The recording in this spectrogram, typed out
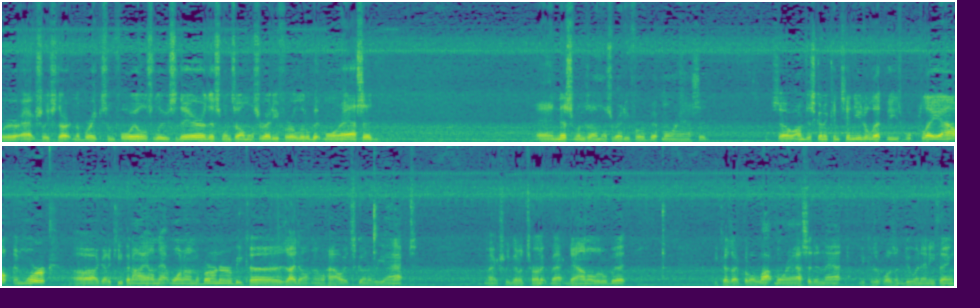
we're actually starting to break some foils loose there. This one's almost ready for a little bit more acid. And this one's almost ready for a bit more acid. So I'm just going to continue to let these play out and work. Uh, I got to keep an eye on that one on the burner because I don't know how it's going to react. I'm actually going to turn it back down a little bit because I put a lot more acid in that because it wasn't doing anything.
